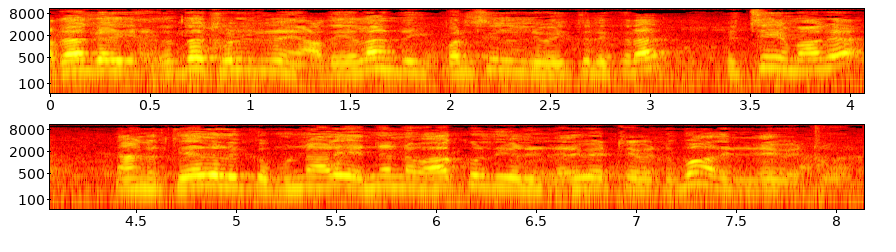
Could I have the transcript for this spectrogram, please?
அதான் நூறு அதான் சொல்லிட்டேன் அதையெல்லாம் இன்றைக்கு பரிசீலனை வைத்திருக்கிறார். நிச்சயமாக நாங்கள் தேர்தலுக்கு முன்னாலே என்னென்ன வாக்குறுதிகளை நிறைவேற்ற வேண்டுமோ அதை நிறைவேற்றுவோம்.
